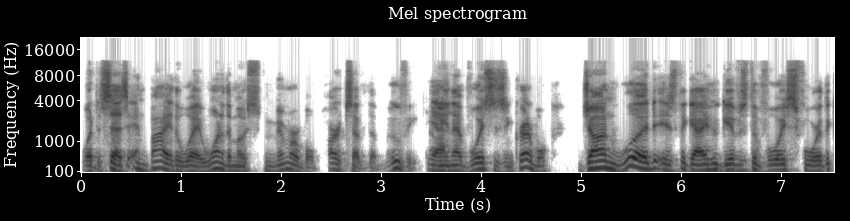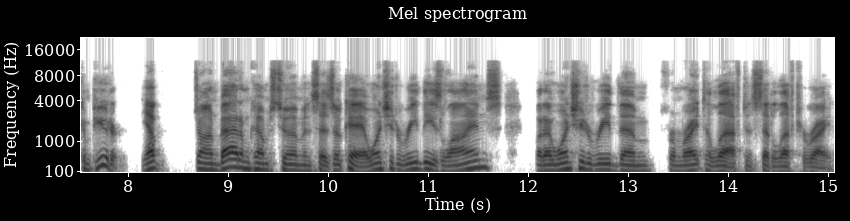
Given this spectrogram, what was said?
what it says. And by the way, one of the most memorable parts of the movie. I mean, that voice is incredible. John Wood is the guy who gives the voice for the computer. Yep. John Badham comes to him and says, Okay, I want you to read these lines, but I want you to read them from right to left instead of left to right.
